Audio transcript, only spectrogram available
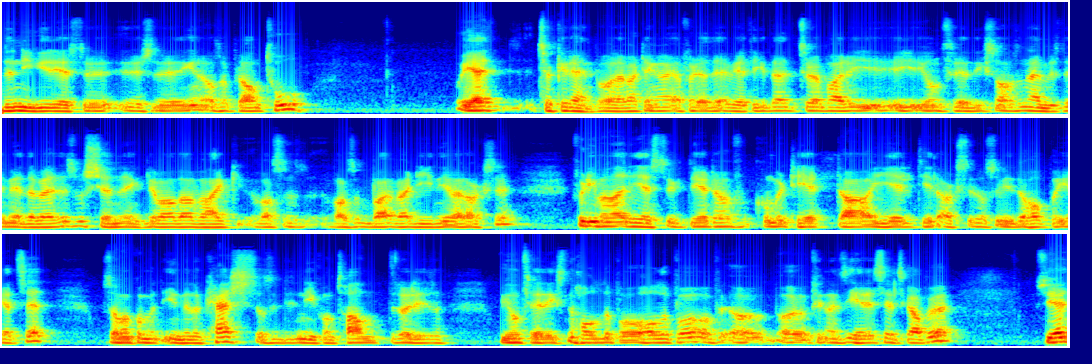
den nye restruktureringen, altså plan 2. Og jeg tør ikke regne på hva det har vært engang. For jeg vet ikke, Det tror jeg bare Jon Fredriksen, altså nærmeste medarbeider, som skjønner egentlig hva, da, hva, som, hva som er verdien i hver aksje. Fordi man har restrukturert og konvertert da gjeld til aksjer osv. holdt på i ett sett. Så har man kommet inn med noe cash, altså de nye kontanter. og liksom, Jon Fredriksen holder på og holder på og, og, og finansierer selskapet. Så jeg,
